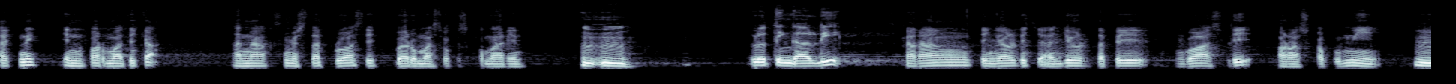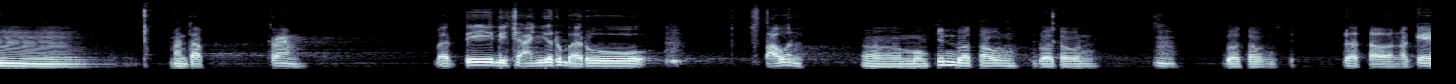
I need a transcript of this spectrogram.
teknik informatika. Anak semester 2 sih, baru masuk kemarin. mm-mm. Lu tinggal di Sekarang tinggal di Cianjur, tapi gue asli orang Sukabumi. hmm, mantap, keren. Berarti di Cianjur baru setahun. Eh, mungkin dua tahun, dua tahun, Hmm. dua tahun sih. Dua tahun, oke.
